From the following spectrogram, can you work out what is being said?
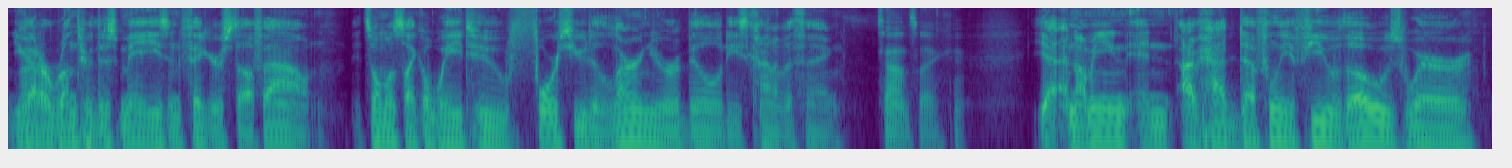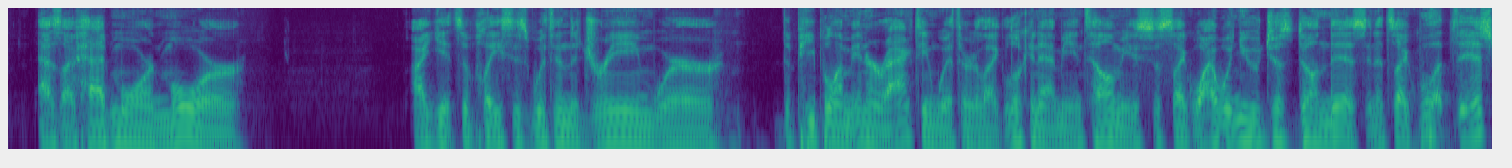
And you got to run through this maze and figure stuff out. It's almost like a way to force you to learn your abilities, kind of a thing. Sounds like it. Yeah, and I mean, and I've had definitely a few of those where, as I've had more and more, I get to places within the dream where the people I'm interacting with are like looking at me and telling me, it's just like, why wouldn't you have just done this? And it's like, what, this?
